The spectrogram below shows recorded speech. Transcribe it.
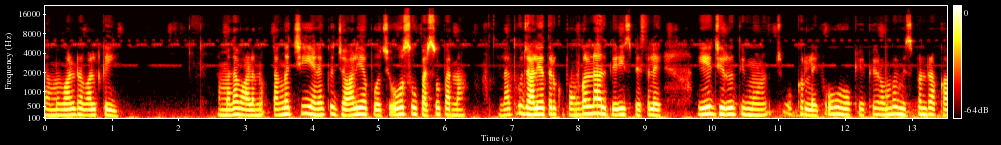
நம்ம வாழ்கிற வாழ்க்கை. நம்ம தான் வாழணும். தங்கச்சி எனக்கு ஜாலியாக போச்சு. ஓ சூப்பர் சூப்பர்ண்ணா எல்லாத்துக்கும் ஜாலியாக தான் இருக்கும். பொங்கல்னா அது பெரிய ஸ்பெஷலே ஏஜ் இருபத்தி மூணு. சூக்கர் லைஃப் ஓ ஓகே ஓகே ரொம்ப மிஸ் பண்ணுறக்கா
